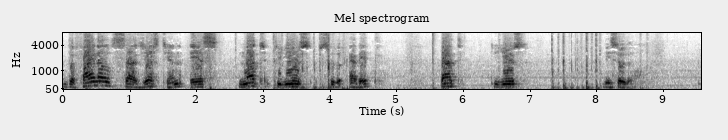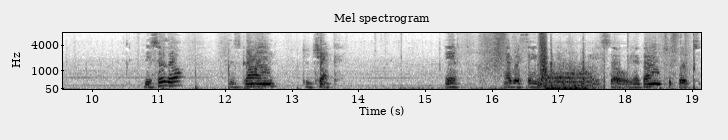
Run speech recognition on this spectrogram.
the final suggestion is not to use sudo edit but to use the sudo the sudo is going to check if everything is okay. So we are going to put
